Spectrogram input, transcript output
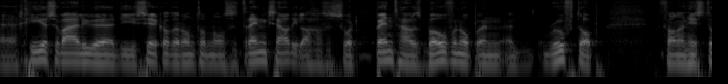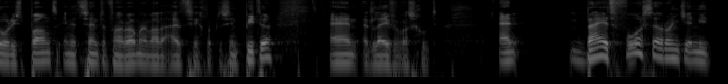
Uh, gierzwaluwen die cirkelden rondom onze trainingszaal. Die lag als een soort penthouse bovenop een, een rooftop van een historisch pand in het centrum van Rome. En we hadden uitzicht op de Sint-Pieter. En het leven was goed. En bij het voorstelrondje in die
